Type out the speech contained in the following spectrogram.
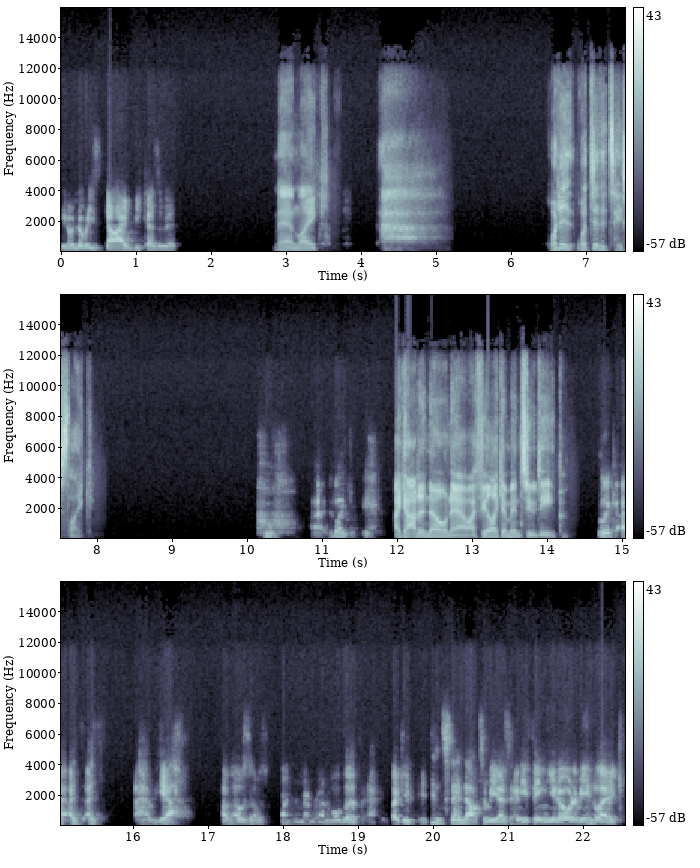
you know nobody's died because of it man, like, what did what did it taste like? Whew. I, like, I gotta know now. I feel like I'm in too deep. like I, I, I, yeah. I, I was, I was trying to remember out of all the, like, it, it didn't stand out to me as anything. You know what I mean? Like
